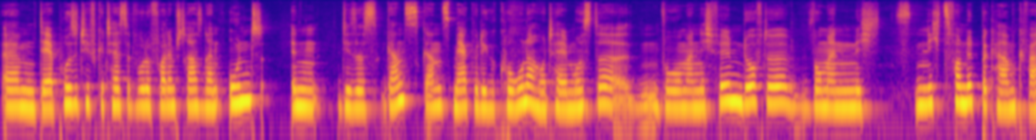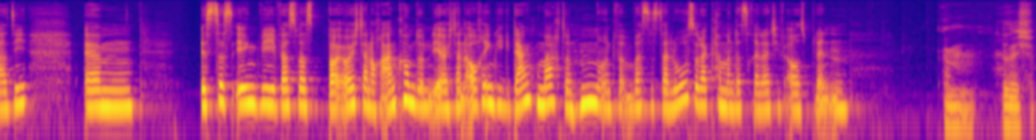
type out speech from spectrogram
ähm, der positiv getestet wurde vor dem Straßenrennen und in dieses ganz, ganz merkwürdige Corona-Hotel musste, wo man nicht filmen durfte, wo man nichts, nichts von mitbekam quasi. Ähm, ist das irgendwie was, was bei euch dann auch ankommt und ihr euch dann auch irgendwie Gedanken macht und hm, und was ist da los oder kann man das relativ ausblenden? Ähm, also ich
